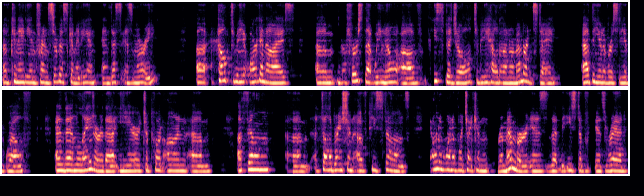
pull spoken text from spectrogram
of Canadian Friends Service Committee, and, and this is Murray, uh, helped me organize um, the first that we know of, Peace Vigil, to be held on Remembrance Day at the University of Guelph. And then later that year to put on um, a film, um, a celebration of peace films. The only one of which I can remember is that The East of, is Red,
